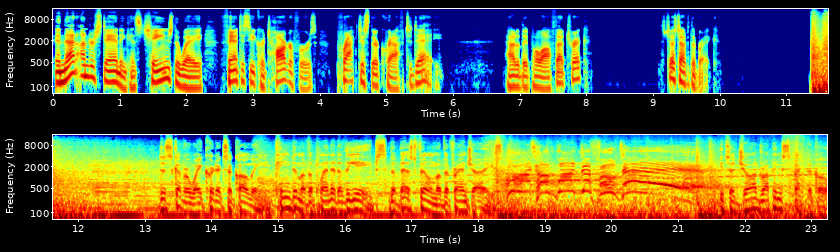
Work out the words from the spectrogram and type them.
And that understanding has changed the way fantasy cartographers practice their craft today. How did they pull off that trick? It's just after the break. Discover why critics are calling Kingdom of the Planet of the Apes the best film of the franchise. What a wonderful day! It's a jaw dropping spectacle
